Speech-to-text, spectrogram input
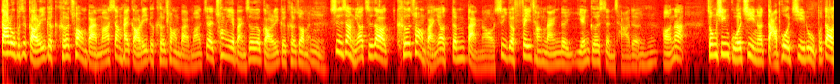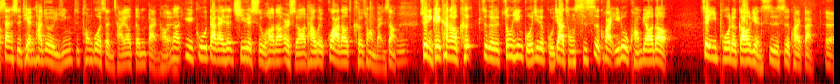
大陆不是搞了一个科创板吗？上海搞了一个科创板吗？在创业板之后又搞了一个科创板。嗯。事实上，你要知道，科创板要登板哦，是一个非常难的、严格审查的。嗯、好，那。中芯国际呢，打破纪录，不到三十天，它就已经通过审查要登板哈。那预估大概在七月十五号到二十号，它会挂到科创板上。所以你可以看到科这个中芯国际的股价从十四块一路狂飙到这一波的高点四十四块半。对，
